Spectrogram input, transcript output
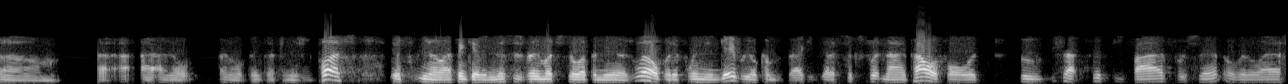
um, I, I, I don't, I don't think that's an issue. Plus, if you know, I think, I mean, this is very much still up in the air as well. But if Wenyen Gabriel comes back, you've got a six foot nine power forward who shot 55% over the last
